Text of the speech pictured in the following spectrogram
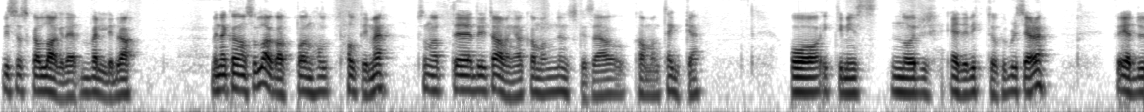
hvis jeg skal lage det veldig bra. Men jeg kan også lage alt på en halv, halvtime. Sånn at det er litt avhengig av hva man ønsker seg, og hva man tenker. Og ikke minst når er det viktig å publisere det. For er du,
